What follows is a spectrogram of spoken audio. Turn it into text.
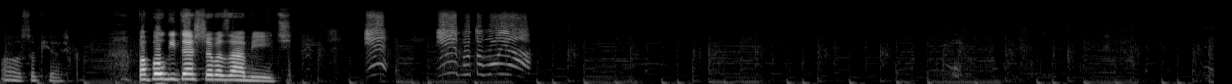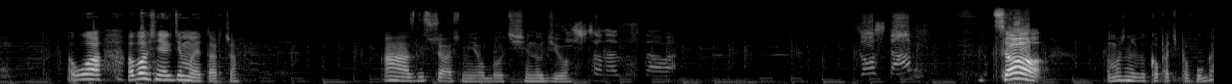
O, zabiłaś go. Papugi też trzeba zabić. Nie, bo to moja! Ała, a właśnie, gdzie moja tarcza? A, zniszczyłaś mi ją, bo ci się nudziło. Zniszczona została. Zostaw! Co? A można wykopać papugę?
